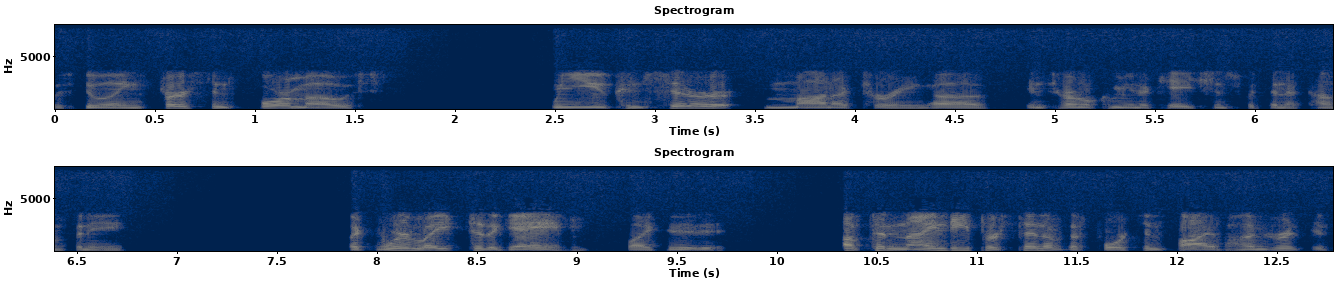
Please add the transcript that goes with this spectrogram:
was doing. First and foremost, when you consider monitoring of internal communications within a company, like we're late to the game. Like it, up to 90% of the Fortune 500 is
